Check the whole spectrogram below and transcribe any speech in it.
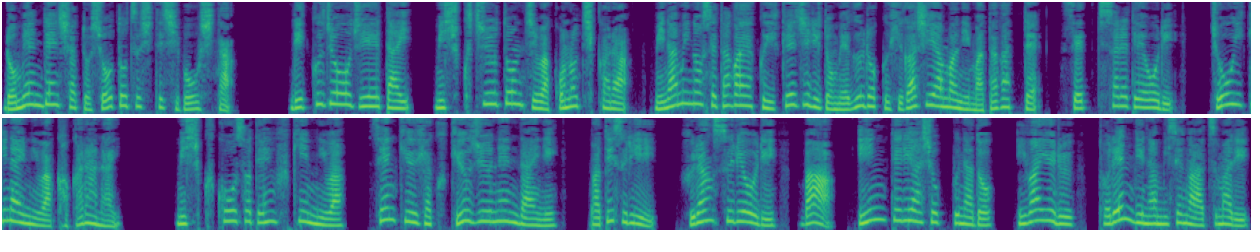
路面電車と衝突して死亡した。陸上自衛隊未宿駐屯地はこの地から南の世田谷区池尻と目黒区東山にまたがって設置されており、町域内にはかからない。未宿交差点付近には1990年代にパティスリー、フランス料理、バー、インテリアショップなど、いわゆるトレンディな店が集まり、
